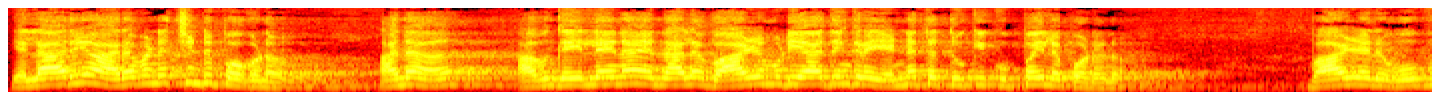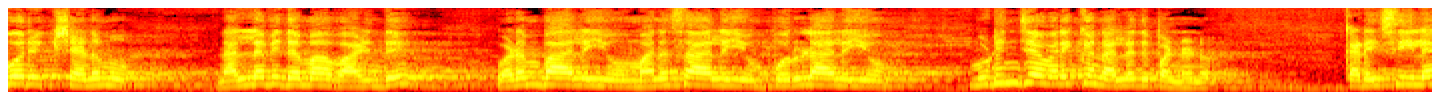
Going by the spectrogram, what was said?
எல்லாரையும் அரவணைச்சுண்டு போகணும். ஆனால் அவங்க இல்லைன்னா என்னால் வாழ முடியாதுங்கிற எண்ணத்தை தூக்கி குப்பையில் போடணும். வாழற ஒவ்வொரு க்ஷணமும் நல்ல விதமாக வாழ்ந்து உடம்பாலையும் மனசாலையும் பொருளாலையும் முடிஞ்ச வரைக்கும் நல்லது பண்ணணும். கடைசியில்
